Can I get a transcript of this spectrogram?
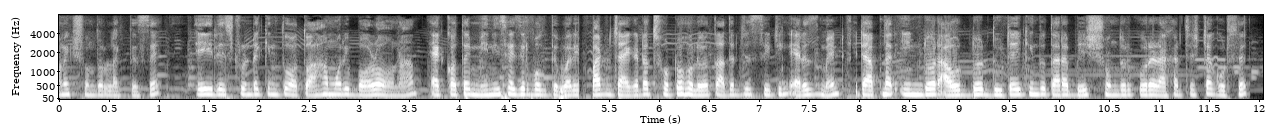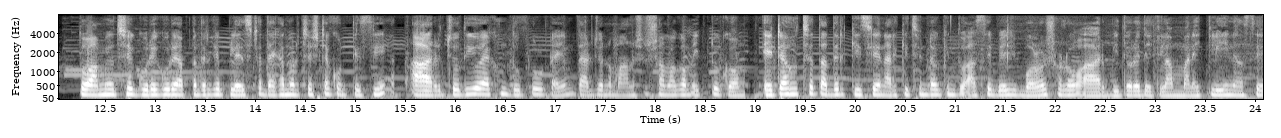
অনেক সুন্দর লাগতেছে। এই রেস্টুরেন্টটা কিন্তু অত আহামরি বড়ও না, এক কথায় মিনি সাইজের বলতে পারি। বাট জায়গাটা ছোট হলেও তাদের যে সিটিং অ্যারেঞ্জমেন্ট এটা আপনার ইনডোর আউটডোর দুইটাই কিন্তু তারা বেশ সুন্দর করে রাখার চেষ্টা করছে। তো আমি হচ্ছে ঘুরে ঘুরে আপনাদেরকে প্লেসটা দেখানোর চেষ্টা করতেছি। আর যদিও এখন দুপুর টাইম তার জন্য মানুষের সমাগম একটু কম। এটা হচ্ছে তাদের কিচেন আর কিচেনটাও কিন্তু আছে বেশ বড় সড়ো আর ভিতরে দেখলাম মানে ক্লিন আছে।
